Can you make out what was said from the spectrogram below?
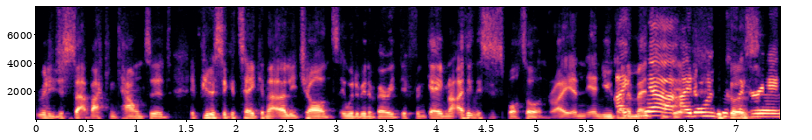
really just sat back and countered. If Pulisic had taken that early chance, it would have been a very different game. And I think this is spot on, right? And and you kind of mentioned yeah, it. I don't disagree.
